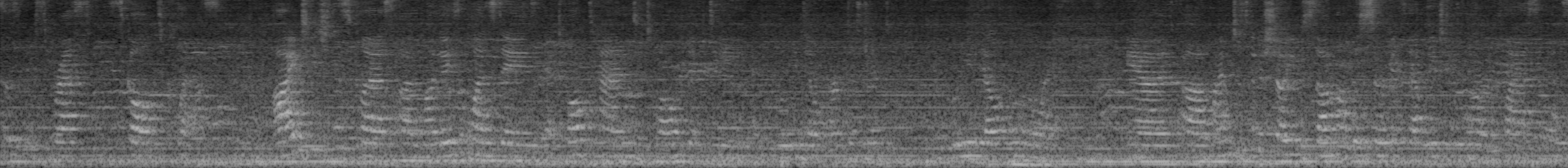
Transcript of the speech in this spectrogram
Express, Express Sculpt class. I teach this class on Mondays and Wednesdays at 1210 to 1250 in Bloomingdale Park District, in Bloomingdale, Illinois. And um, I'm just going to show you some of the circuits that we do for our classes.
